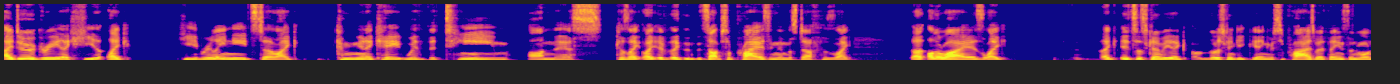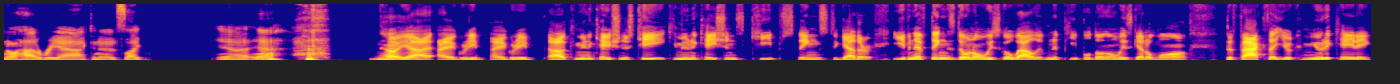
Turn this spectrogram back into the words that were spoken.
I do agree. Like he like he really needs to like communicate with the team on this because like like if like stop surprising them and stuff because like otherwise like like it's just gonna be like they're just gonna get getting surprised by things and won't know how to react and it's like yeah yeah No, yeah, I, I agree. I agree. Uh, communication is key. Communications keeps things together, even if things don't always go well, even if people don't always get along. The fact that you're communicating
